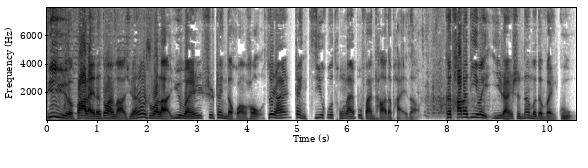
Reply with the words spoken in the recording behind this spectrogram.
玉玉发来的段子，学生说了，玉文是朕的皇后，虽然朕几乎从来不翻她的牌子，可她的地位依然是那么的稳固。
